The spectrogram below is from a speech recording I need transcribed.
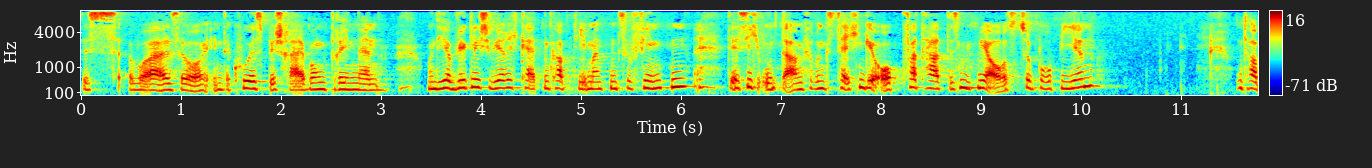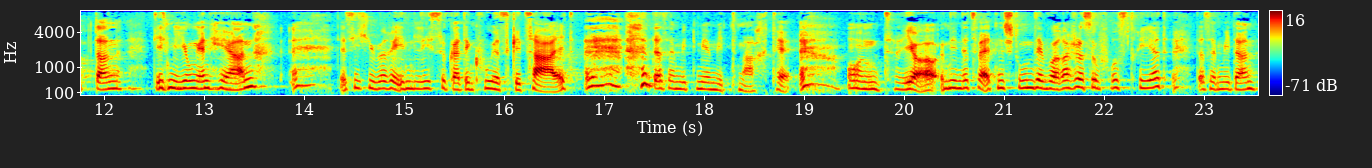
Das war also in der Kursbeschreibung drinnen. Und ich habe wirklich Schwierigkeiten gehabt, jemanden zu finden, der sich unter Anführungszeichen geopfert hat, das mit mir auszuprobieren. Und habe dann diesem jungen Herrn, der sich überreden ließ, sogar den Kurs gezahlt, dass er mit mir mitmachte. Und ja, und in der zweiten Stunde war er schon so frustriert, dass er mich dann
